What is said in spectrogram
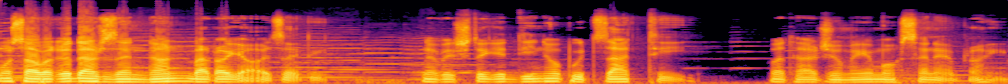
مسابقه در زندان برای آزادی. نوشته دینو بودزتی و ترجمه محسن ابراهیم.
